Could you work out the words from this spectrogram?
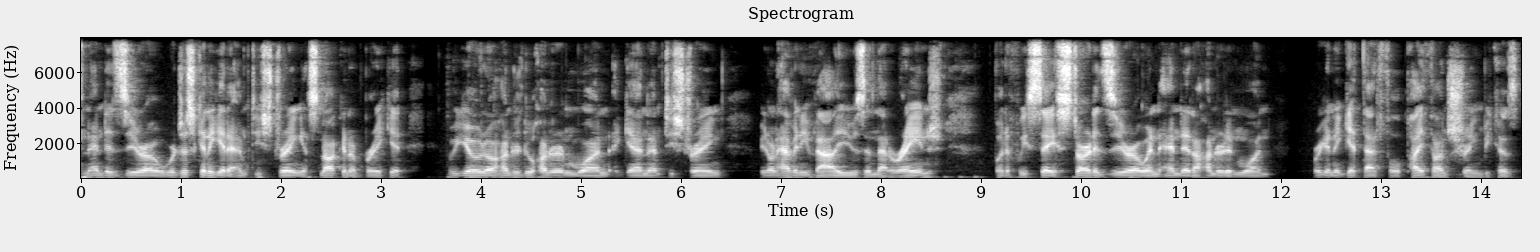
and end at 0, we're just going to get an empty string. It's not going to break it. If we go to 100 to 101, again, empty string. We don't have any values in that range. But if we say start at 0 and end at 101, we're going to get that full Python string because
